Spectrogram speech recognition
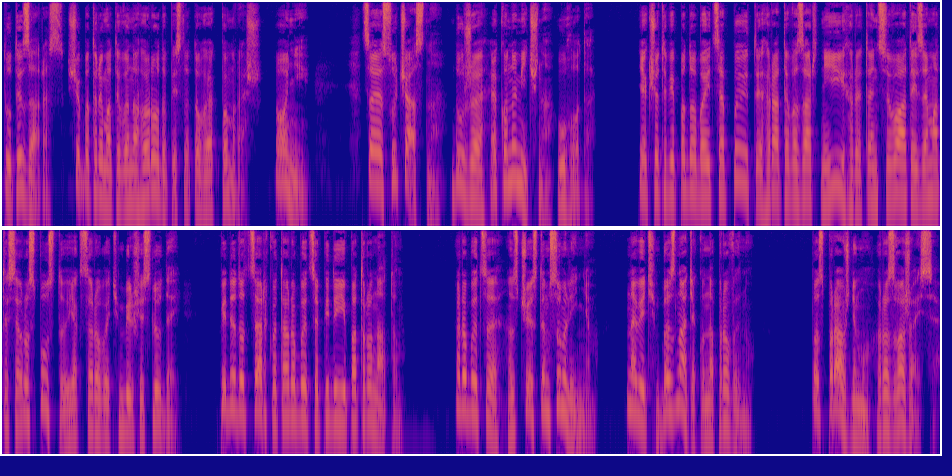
тут і зараз, щоб отримати винагороду після того, як помреш. О, ні. Це сучасна, дуже економічна угода. Якщо тобі подобається пити, грати в азартні ігри, танцювати і займатися розпустою, як це робить більшість людей, піди до церкви та роби це під її патронатом. Роби це з чистим сумлінням, навіть без натяку на провину. По справжньому розважайся.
